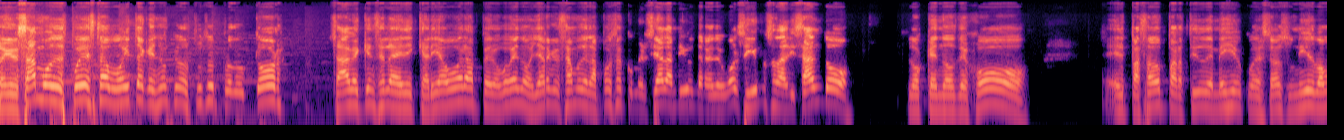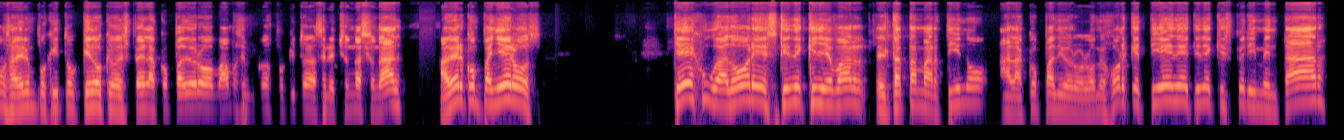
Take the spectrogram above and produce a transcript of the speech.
Regresamos después de esta bonita canción que nos puso el productor. Sabe quién se la dedicaría ahora, pero bueno, ya regresamos de la pausa comercial, amigos de Radio Gol. Seguimos analizando lo que nos dejó el pasado partido de México con Estados Unidos. Vamos a ver un poquito qué es lo que nos espera en la Copa de Oro. Vamos a enfocar un poquito en la selección nacional. A ver, compañeros, ¿qué jugadores tiene que llevar el Tata Martino a la Copa de Oro? Lo mejor que tiene, tiene que experimentar,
